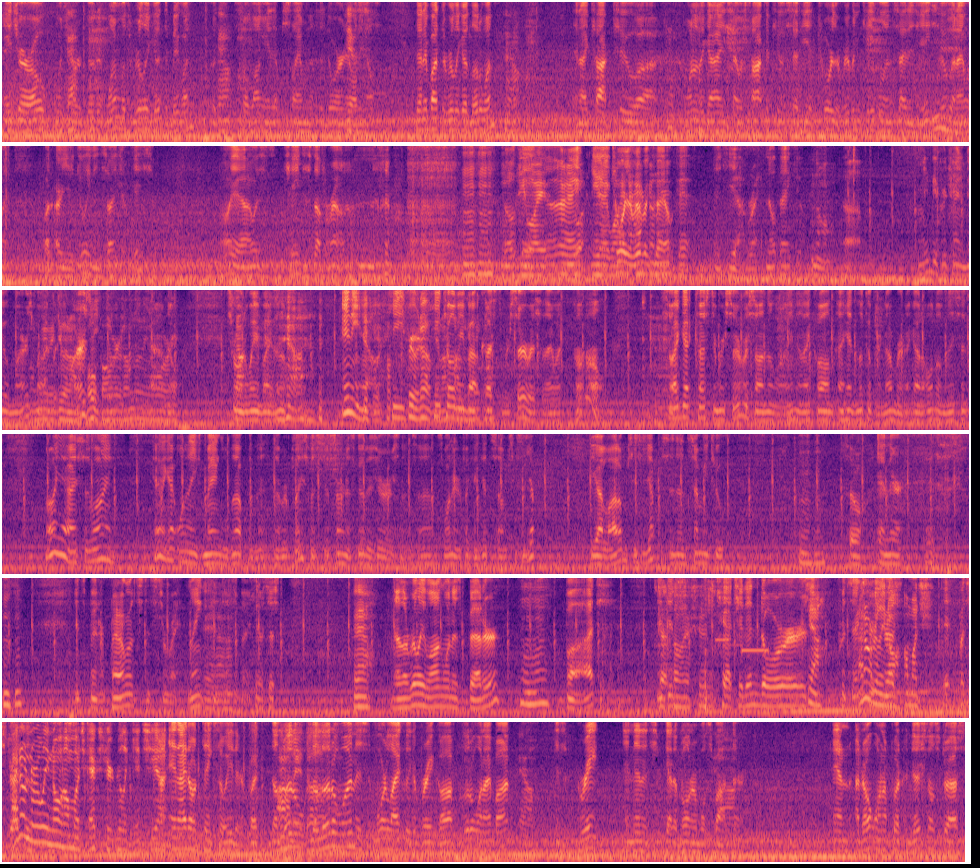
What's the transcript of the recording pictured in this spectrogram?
HRO, which Yeah. were good. One was really good, the big one, but Yeah. so long you ended up slamming the door and Yes. everything else. Then I bought the really good little one, Yeah. and I talked to uh, one of the guys I was talking to. Said he had tore the ribbon cable inside his Yaesu, and I went, "What are you doing inside your Yaesu?" Oh yeah, I was changing stuff around. Mm-hmm. okay, Do I, all right. Do, I You want tore the ribbon cable. Okay. Yeah, right. No, thank you. No. Uh, maybe if you're trying to do a Mars mod, maybe but do it on a Mars bull ain't phone or something. You Yeah, know, or no. thrown away by now. Yeah. Anyhow, he, up, he told me about customer service, and I went, oh. So I got customer service on the line, and I called. I had to look up their number, and I got a hold of them. They said, oh yeah. I said, well, I kind of got one of these mangled up, and the, the replacements just aren't as good as yours. And so I was wondering if I could get some. She said, yep. You got a lot of them? She said, yep. I said, then send me two. Mm-hmm. So, and they're it's, Mm-hmm. better balanced. It's the right length. It Yeah. does it better. You know, it's just Yeah. now the really long one is better, Mm-hmm. but you, got you catch it indoors. Yeah. puts extra I don't really stress. know how much. It puts stress. I don't really know how much extra it really gets you. and I don't think so either. But the don't little the little one is more likely to break off. The little one I bought Yeah. is great, and then it's got a vulnerable spot Yeah. there. And I don't want to put additional stress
